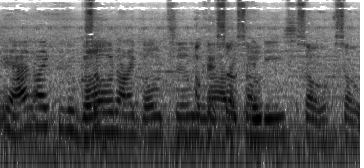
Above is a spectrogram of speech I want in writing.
Yeah, I like to do gold. So, I like gold too. Okay, you know, so like so, Indies. so so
